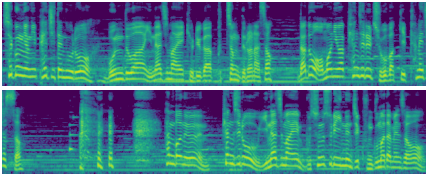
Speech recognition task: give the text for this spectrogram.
세국령이 폐지된 후로 몬드와 이나즈마의 교류가 부쩍 늘어나서 나도 어머니와 편지를 주고받기 편해졌어. 한 번은 편지로 이나즈마에 무슨 술이 있는지 궁금하다면서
